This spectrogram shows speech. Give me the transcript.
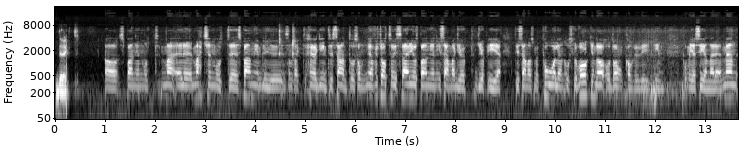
direkt. Ja, Spanien mot, eller matchen mot eh, Spanien blir ju som sagt högintressant och som ni har förstått så är Sverige och Spanien i samma grupp, grupp E, tillsammans med Polen och Slovakien då och de kommer vi in på mer senare. Men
